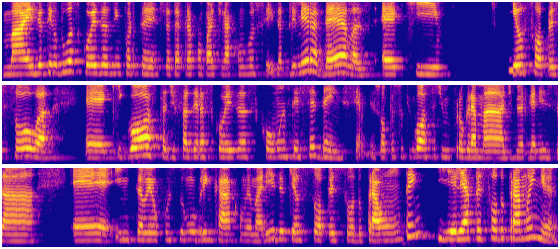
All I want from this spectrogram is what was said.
Mas eu tenho duas coisas importantes até para compartilhar com vocês. A primeira delas é que eu sou a pessoa é, que gosta de fazer as coisas com antecedência. Eu sou a pessoa que gosta de me programar, de me organizar. É, então eu costumo brincar com meu marido que eu sou a pessoa do para ontem e ele é a pessoa do para amanhã,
